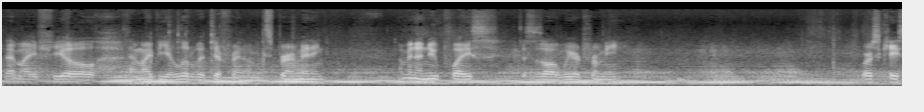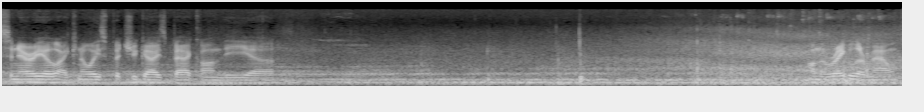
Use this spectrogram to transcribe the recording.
That might feel, that might be a little bit different. I'm experimenting. I'm in a new place. This is all weird for me. Worst case scenario, I can always put you guys back on the uh, on the regular mount.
